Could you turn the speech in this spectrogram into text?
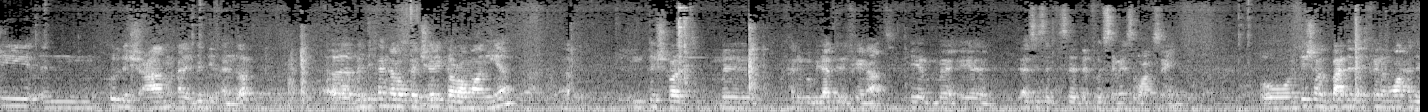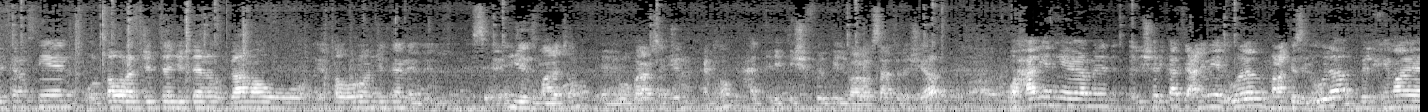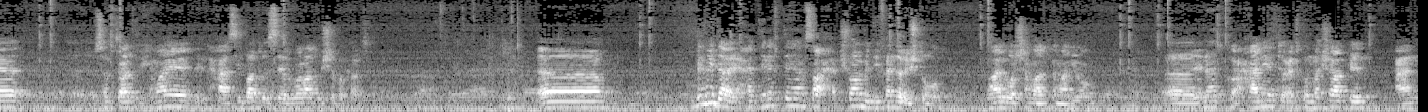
شيء كلش عام بيت ديفندر آه، بيت ديفندر هو كانت شركة رومانية آه، انتشرت خلينا نقول بداية الألفينات. هي هي تأسست سنة 1997 وانتشرت بعد ال 2001 2002 وتطورت جدا جدا وقاموا يطورون جدا ال engines مالتهم اللي هو virus engine عندهم حتى يكتشفوا به الفيروسات والأشياء. وحاليا هي من الشركات العالمية الأولى المراكز الأولى بالحماية soft الحمايه للحاسبات والسيرفرات والشبكات. آه بالبداية حتى نفتهم صح شلون Bitdefender يشتغل؟ وهاي الورشه مالتنا مال اليوم. آه لأن حاليا أنتم عندكم مشاكل عن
